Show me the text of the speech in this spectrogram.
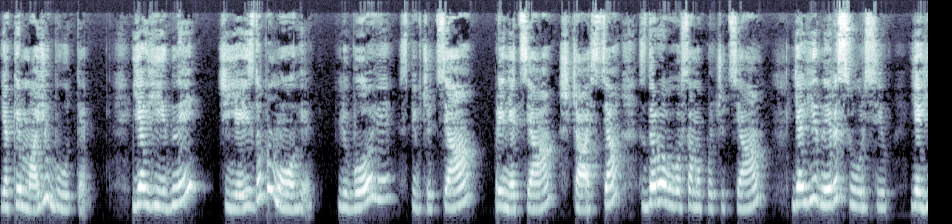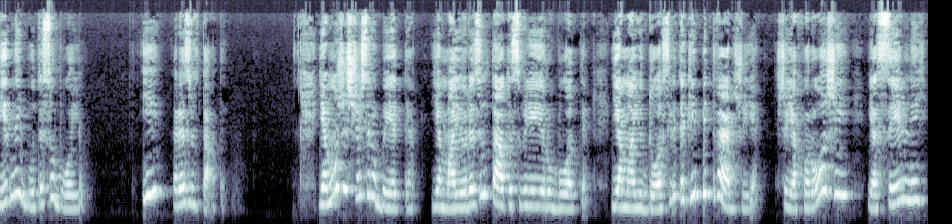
яким маю бути. Я гідний чиєїсь допомоги, любові, співчуття, прийняття, щастя, здорового самопочуття. Я гідний ресурсів, я гідний бути собою. І результати. Я можу щось робити. Я маю результати своєї роботи. Я маю досвід, який підтверджує, що я хороший, я сильний,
